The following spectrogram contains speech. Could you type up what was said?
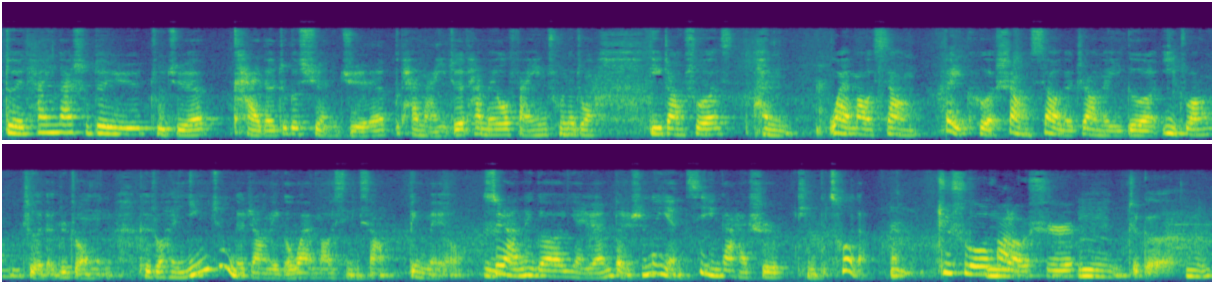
对他应该是对于主角凯的这个选角不太满意，觉得他没有反映出那种第一章说很外貌像贝克上校的这样的一个义装者的这种可以说很英俊的这样的一个外貌形象，并没有。虽然那个演员本身的演技应该还是挺不错的，嗯，据说华老师，嗯这个嗯，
